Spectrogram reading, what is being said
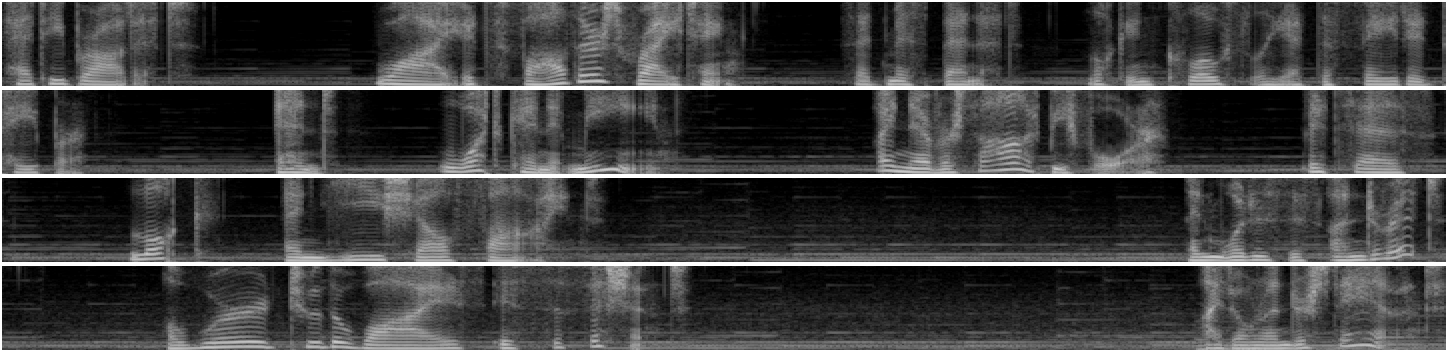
Hetty brought it. Why, it's father's writing, said Miss Bennet looking closely at the faded paper. And what can it mean? I never saw it before. It says, Look and ye shall find. And what is this under it? A word to the wise is sufficient. I don't understand.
